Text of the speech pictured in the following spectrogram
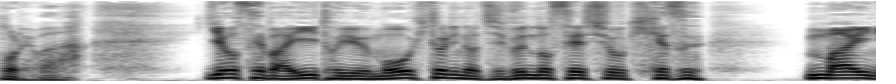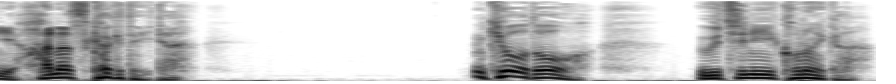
俺は、寄せばいいというもう一人の自分の静止を聞けず、舞に話しかけていた。今日どう？うちに来ないか？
